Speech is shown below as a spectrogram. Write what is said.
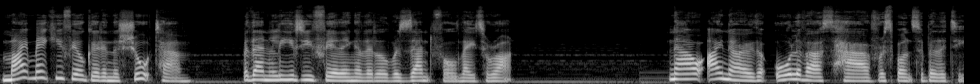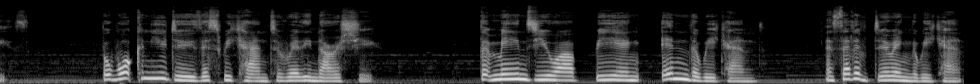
might make you feel good in the short term, but then leaves you feeling a little resentful later on? Now, I know that all of us have responsibilities, but what can you do this weekend to really nourish you? That means you are being in the weekend instead of doing the weekend.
